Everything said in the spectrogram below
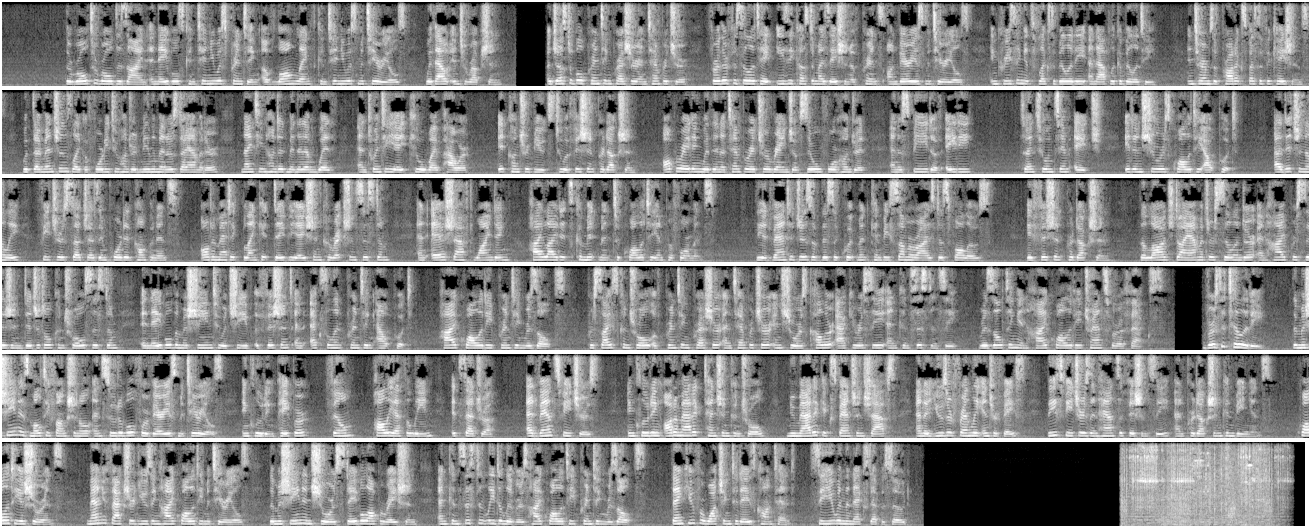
The roll to roll design enables continuous printing of long length continuous materials without interruption. Adjustable printing pressure and temperature further facilitate easy customization of prints on various materials, increasing its flexibility and applicability. In terms of product specifications, with dimensions like a 4200 mm diameter, 1900 mm width, and 28 kW power, it contributes to efficient production, operating within a temperature range of 0400 and a speed of 80 h. It ensures quality output. Additionally, features such as imported components, automatic blanket deviation correction system, and air shaft winding highlight its commitment to quality and performance. The advantages of this equipment can be summarized as follows. Efficient production. The large diameter cylinder and high precision digital control system enable the machine to achieve efficient and excellent printing output, high quality printing results. Precise control of printing pressure and temperature ensures color accuracy and consistency, resulting in high quality transfer effects. Versatility. The machine is multifunctional and suitable for various materials, including paper, film, polyethylene, etc. Advanced features, including automatic tension control, pneumatic expansion shafts, and a user friendly interface, these features enhance efficiency and production convenience. Quality assurance, manufactured using high quality materials, the machine ensures stable operation and consistently delivers high quality printing results. Thank you for watching today's content. See you in the next episode.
